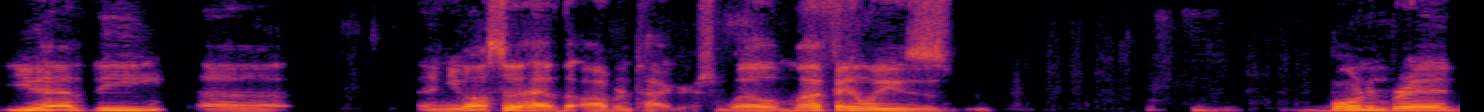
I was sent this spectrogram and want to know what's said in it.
you have the, uh, and you also have the Auburn Tigers. Well, my family's born and bred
